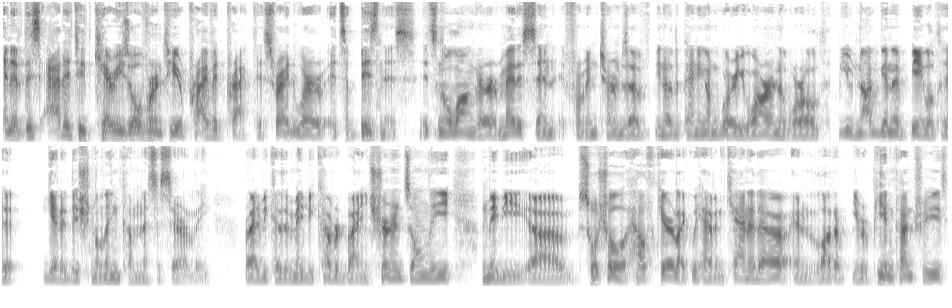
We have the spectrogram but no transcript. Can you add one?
And if this attitude carries over into your private practice, right, where it's a business, it's no longer medicine for, in terms of, you know, depending on where you are in the world, you're not going to be able to get additional income necessarily right? Because it may be covered by insurance only, maybe uh, social health care like we have in Canada and a lot of European countries.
